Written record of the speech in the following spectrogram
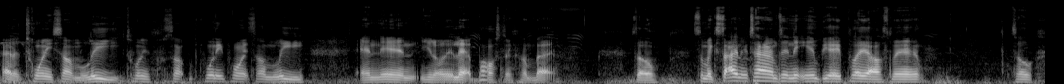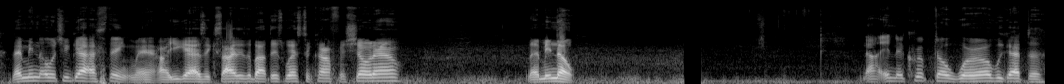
had a 20 something lead, 20 something 20 point something lead, and then you know they let Boston come back. So some exciting times in the NBA playoffs, man. So let me know what you guys think, man. Are you guys excited about this Western Conference showdown? Let me know. Now, in the crypto world, we got the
